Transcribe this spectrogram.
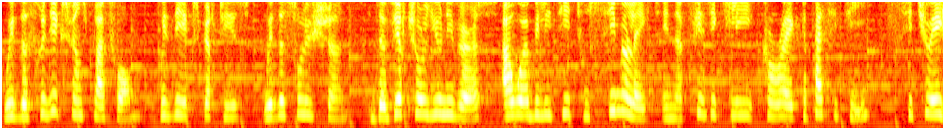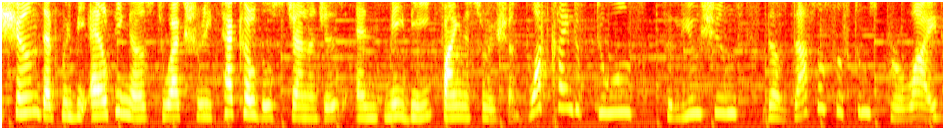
with the 3D Experience platform, with the expertise, with the solution, the virtual universe, our ability to simulate in a physically correct capacity situation that will be helping us to actually tackle those challenges and maybe find a solution. What kind of tools, solutions does Dassault Systèmes provide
